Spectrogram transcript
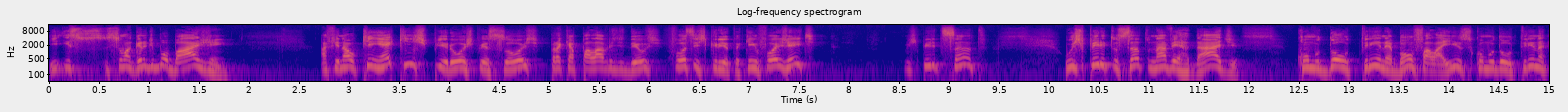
E isso, isso é uma grande bobagem. Afinal, quem é que inspirou as pessoas para que a palavra de Deus fosse escrita? Quem foi, gente? O Espírito Santo. O Espírito Santo, na verdade, como doutrina, é bom falar isso, como doutrina,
